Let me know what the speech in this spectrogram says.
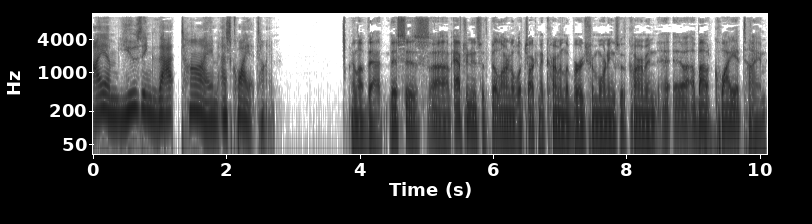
I am using that time as quiet time. I love that. This is uh, Afternoons with Bill Arnold. We're talking to Carmen LaBerge from Mornings with Carmen uh, uh, about quiet time.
